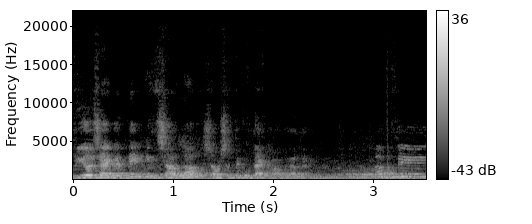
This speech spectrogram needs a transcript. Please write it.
প্রিয় জায়গাতে, ইনশাআল্লাহ সবার সাথে খুব দেখা হবে।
